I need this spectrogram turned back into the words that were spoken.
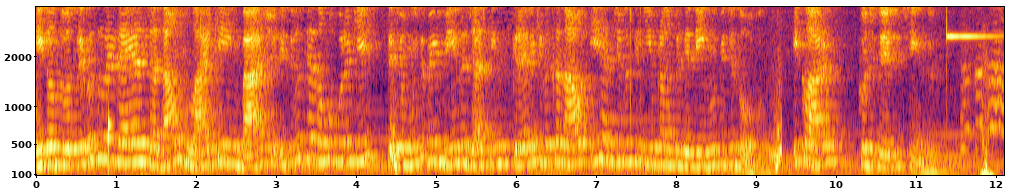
Então se você gostou da ideia, já dá um like aí embaixo e se você não for por aqui, seja muito bem-vindo, já se inscreve aqui no canal e ativa o sininho para não perder nenhum vídeo novo. E claro, continue assistindo.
